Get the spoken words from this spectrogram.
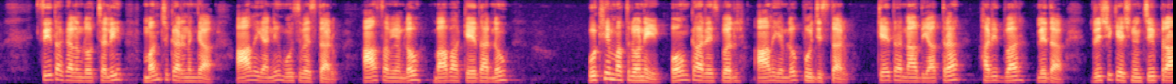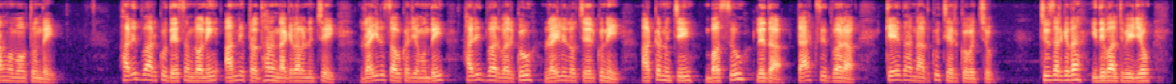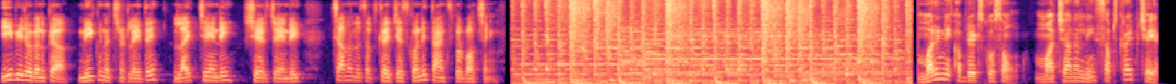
శీతాకాలంలో చలి మంచు కారణంగా ఆలయాన్ని మూసివేస్తారు. ఆ సమయంలో బాబా కేదార్ను ఉఖిమత్లోని ఓంకారేశ్వర్ ఆలయంలో పూజిస్తారు. కేదార్నాథ్ యాత్ర హరిద్వార్ లేదా రిషికేశ్ నుంచి ప్రారంభమవుతుంది. హరిద్వార్కు దేశంలోని అన్ని ప్రధాన నగరాల నుంచి రైలు సౌకర్యం ఉంది. హరిద్వార్ వరకు రైలులో చేరుకుని అక్కడి నుంచి బస్సు లేదా ట్యాక్సీ ద్వారా కేదార్నాథ్కు చేరుకోవచ్చు. చూశారు కదా? ఇది వాళ్ళ వీడియో. ఈ వీడియో కనుక మీకు నచ్చినట్లయితే లైక్ చేయండి షేర్ చేయండి. ఛానల్ను సబ్స్క్రైబ్ చేసుకోండి. Thanks for watching. మరిన్ని అప్డేట్స్ కోసం మా ఛానల్ని సబ్స్క్రైబ్ చేయండి.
